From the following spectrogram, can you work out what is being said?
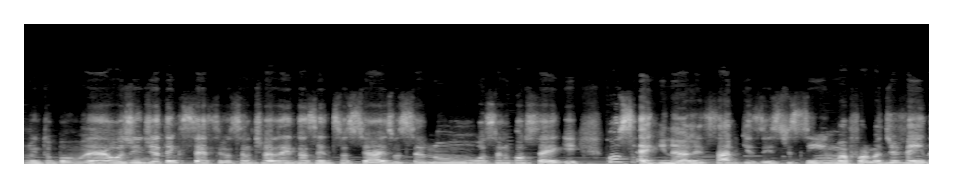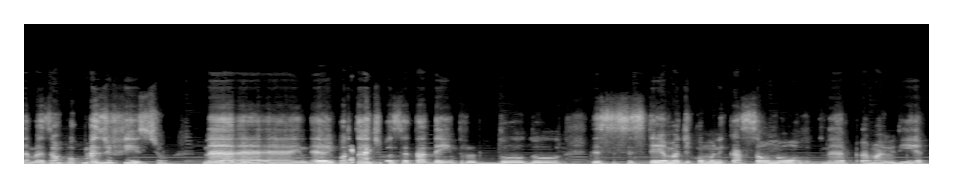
Muito bom. É, hoje em dia tem que ser. Se você não estiver dentro das redes sociais, você não, você não consegue. Consegue, né? A gente sabe que existe sim uma forma de venda, mas é um pouco mais difícil, né? É, é, é importante você estar dentro do, do, desse sistema de comunicação novo, né? Para a maioria,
